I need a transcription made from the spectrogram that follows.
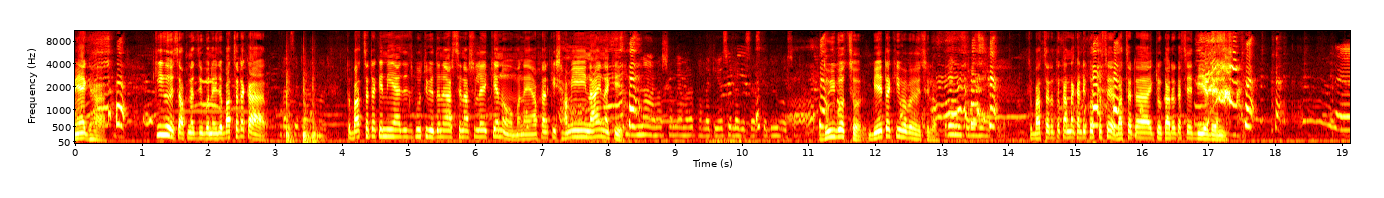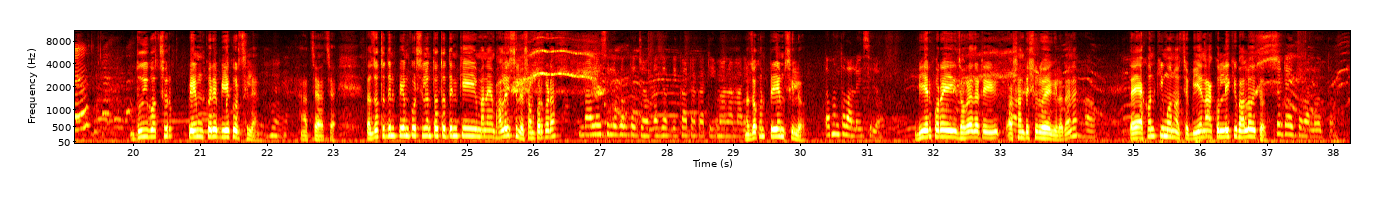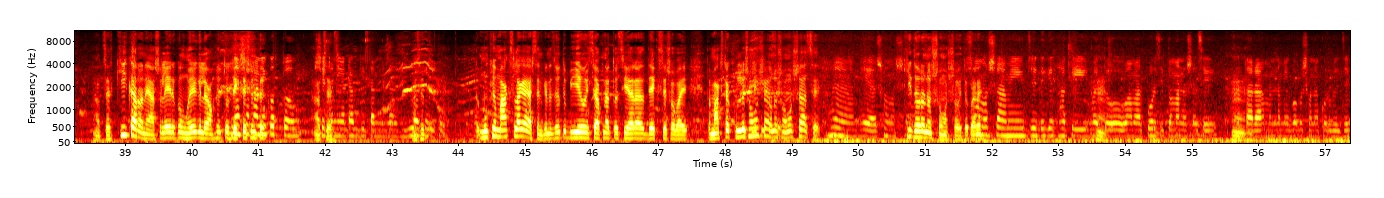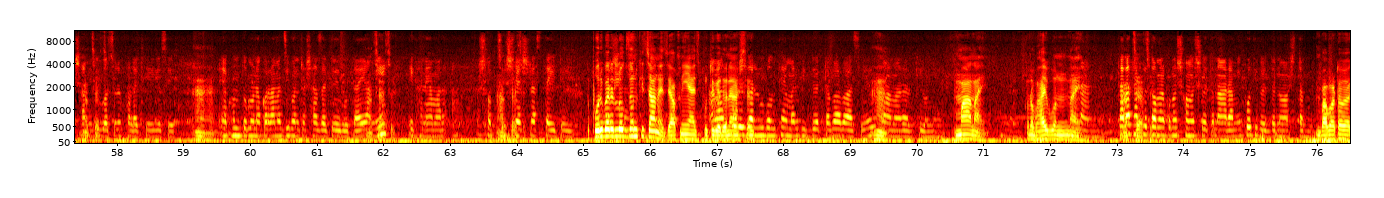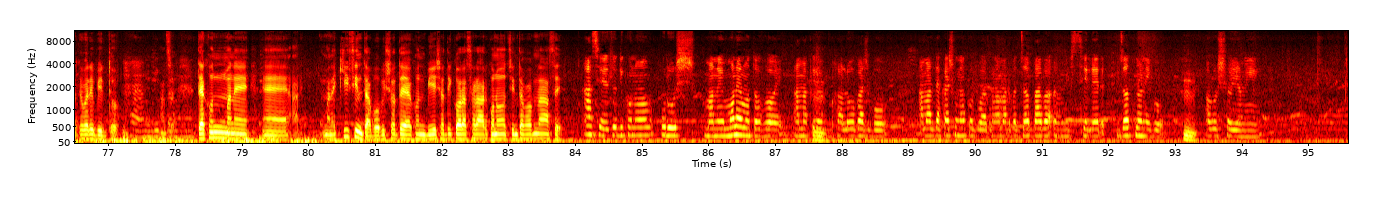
মেঘা। কি হয়েছে আপনার জীবনে? এই যে বাচ্চাটা কার? তো বাচ্চাটাকে নিয়ে আজ প্রতিবেদনে আসছেন আসলে কেন? মানে আপনার কি স্বামী নাই নাকি? না আমার স্বামী আমার ফেলা দিয়ে চলে গেছে আজকে দুই বছর। দুই বছর? বিয়েটা কীভাবে হয়েছিল? প্রেম করে হয়েছিল তো বাচ্চাটা তো কান্নাকাটি করতেছে বাচ্চাটা একটু কারোর কাছে দিয়ে দেন। দুই বছর প্রেম করে বিয়ে করছিলেন? আচ্ছা আচ্ছা। তা যতদিন প্রেম করছিলেন ততদিন কি মানে ভালোই ছিল সম্পর্কটা? ভালো ছিল বলতে ঝগড়া ঝগড়ি কাটাকাটি মারামারি। যখন প্রেম ছিল? তখন তো ভালোই ছিল। বিয়ের পরে এই ঝগড়াঝাটি অশান্তি শুরু হয়ে গেল তাই না? হ্যাঁ। তাই এখন কি মনে হচ্ছে? বিয়ে না করলে কি ভালো হতো সেটাই তো ভালো হতো। আচ্ছা কি কারণে? আসলে এরকম হয়ে গেল আপনি তো দেখতে শুনতে আচ্ছা, আচ্ছা। তো মুখে মাস্ক লাগাই আসছেন কেন? যেহেতু বিয়ে হয়েছে আপনার তো চেহারা দেখছে সবাই। তো মাস্কটা খুললে সমস্যা কোনো সমস্যা আছে? হ্যাঁ ভাইয়া সমস্যা। কি ধরনের সমস্যা হতে পারে? সমস্যা আমি যেদিকে থাকি হয়তো আমার পরিচিত মানুষ আছে হ্যাঁ। তারা আমার নামে গবেষণা করবে যে স্বামী আচ্ছা, দুই আচ্ছা। বছরে ফালাই থেকে গেছে। হ্যাঁ হ্যাঁ। এখন তো মনে করো আমার জীবনটা সাজাইতে হইব তাই আচ্ছা, আমি। এখানে আমার সবচেয়ে শেষ। রাস্তা এটাই। পরিবারের লোকজন কি জানে যে আপনি আজ প্রতিবেদনে আসছেন? বলতে আমার বৃদ্ধ একটা বাবা আছে হ্যাঁ। আমার আর কেউ নেই। মা নাই? কোনো ভাই বোন নাই? না। তারা আচ্ছা, থাকলে আচ্ছা। তো আমার কোনো সমস্যা হতো না আর আমি প্রতিবেদনে আসতাম না। বাবাটাও একেবারে বৃদ্ধ হ্যাঁ আমি বৃদ্ধ আচ্ছা মানে। তো এখন মানে আহ, মানে কি চিন্তা ভবিষ্যতে এখন বিয়ে শাদী করা ছাড়া আর কোনো চিন্তা ভাবনা আছে আছে যদি কোনো পুরুষ মানে মনের মতো হয় আমাকে ভালোবাসবো আমার দেখাশোনা করব এবং আমার বা- বাবা উম, ছেলের যত্ন নিব হুম অবশ্যই আমি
